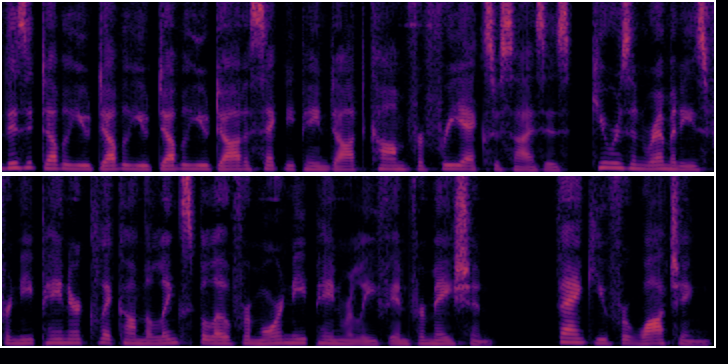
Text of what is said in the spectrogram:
Visit www.easekneepain.com for free exercises, cures, and remedies for knee pain or click on the links below for more knee pain relief information. Thank you for watching.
